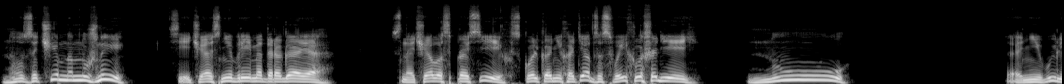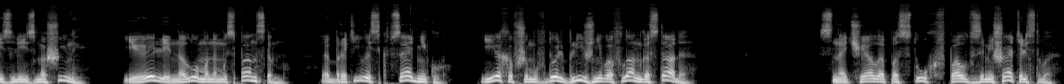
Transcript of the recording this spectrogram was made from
«Но зачем нам нужны?» Сейчас не время, дорогая. Сначала спроси их, сколько они хотят за своих лошадей. Ну... Они вылезли из машины, и Элли на ломаном испанском обратилась к всаднику, ехавшему вдоль ближнего фланга стада. Сначала пастух впал в замешательство,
